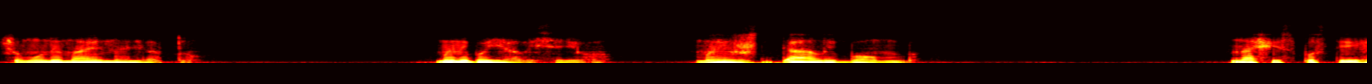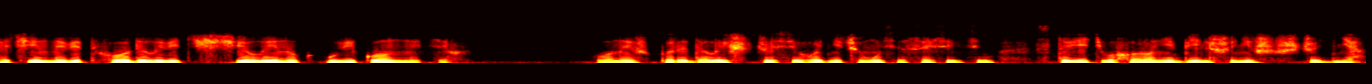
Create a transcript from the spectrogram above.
Чому немає нальоту? Ми не боялися його. Ми ждали бомб. Наші спостерігачі не відходили від щілинок у віконницях. Вони ж передали, що сьогодні чомусь есесівців стоїть в охороні більше, ніж щодня.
